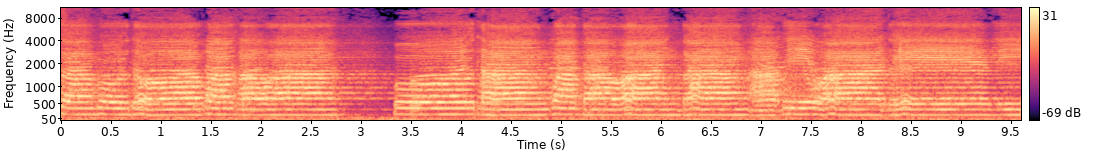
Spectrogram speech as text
สัมพุทโธภะคะวาพุทธังภะคะวันตังอภิวาเทมิ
